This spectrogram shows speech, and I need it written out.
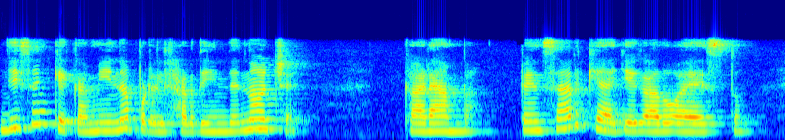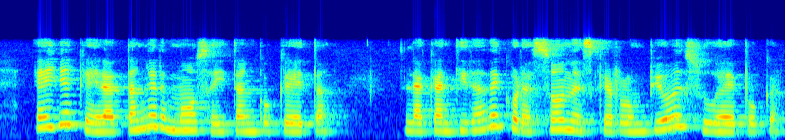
dicen que camina por el jardín de noche. Caramba, pensar que ha llegado a esto. Ella que era tan hermosa y tan coqueta. La cantidad de corazones que rompió en su época.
